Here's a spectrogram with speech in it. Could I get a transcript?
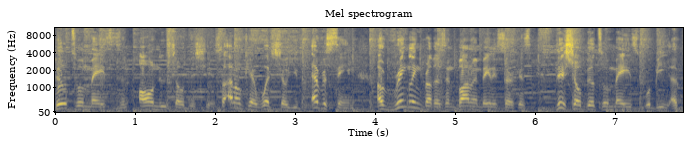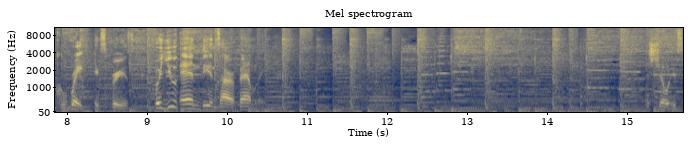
Built to Amaze is an all new show this year. So I don't care what show you've ever seen of Ringling Brothers and Barnum and Bailey Circus, this show Built to Amaze will be a great experience for you and the entire family. The show is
